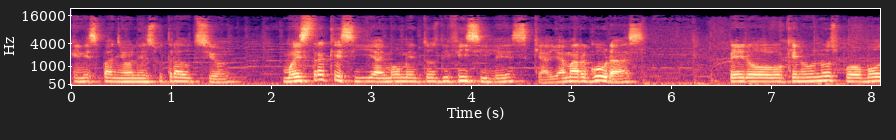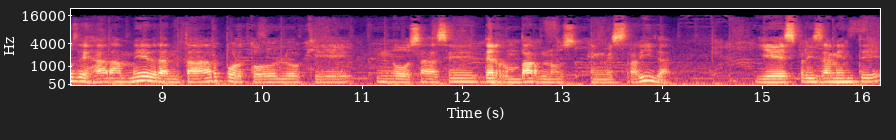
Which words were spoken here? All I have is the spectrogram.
en español en su traducción muestra que sí hay momentos difíciles, que hay amarguras, pero que no nos podemos dejar amedrantar por todo lo que nos hace derrumbarnos en nuestra vida y es precisamente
